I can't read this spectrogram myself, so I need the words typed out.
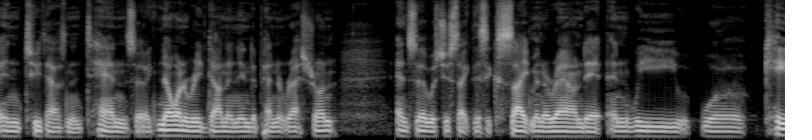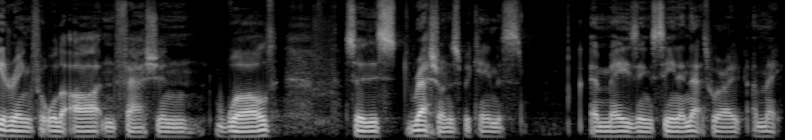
in 2010. So like no one had really done an independent restaurant. And so it was just like this excitement around it, and we were catering for all the art and fashion world. So this restaurant has became this amazing scene, and that's where I, I met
